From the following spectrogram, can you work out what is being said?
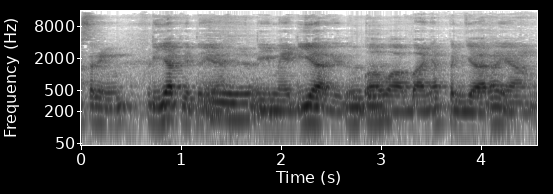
sering lihat gitu ya Iya. di media gitu Betul. bahwa banyak penjara yang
